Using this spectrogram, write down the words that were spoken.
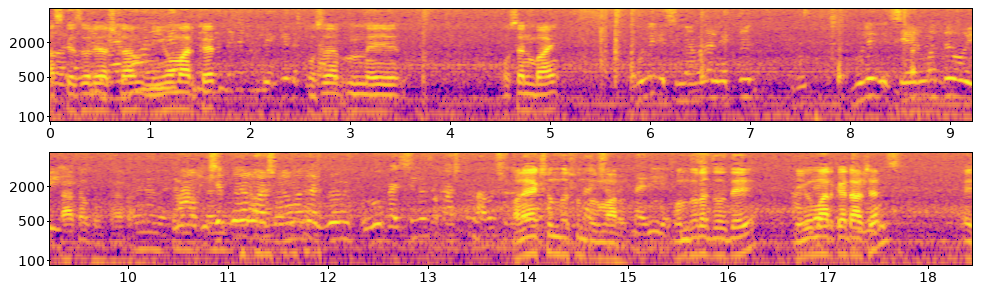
আজকে চলে আসলাম নিউ মার্কেট। হোসেন ভাই। অনেক সুন্দর সুন্দর মাল। বন্ধুরা যদি নিউ মার্কেট আসেন এই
